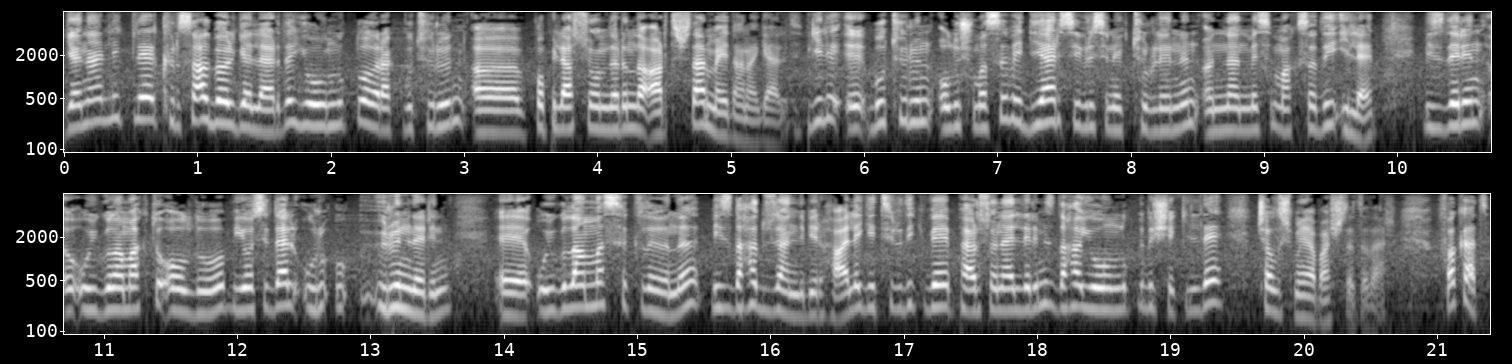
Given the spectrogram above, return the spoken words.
Genellikle kırsal bölgelerde yoğunluklu olarak bu türün e, popülasyonlarında artışlar meydana geldi. İlgili e, bu türün oluşması ve diğer sivrisinek türlerinin önlenmesi maksadı ile bizlerin e, uygulamakta olduğu biyosidal ürünlerin e, uygulanma sıklığını biz daha düzenli bir hale getirdik ve personellerimiz daha yoğunluklu bir şekilde çalışmaya başladılar. Fakat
